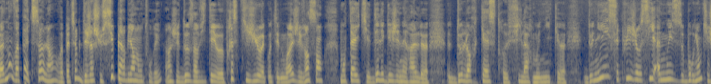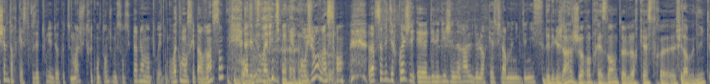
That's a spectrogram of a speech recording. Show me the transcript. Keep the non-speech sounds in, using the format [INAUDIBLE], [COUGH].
Bah non, on va pas être seul. Hein. On va pas être seul. Déjà, je suis super bien entourée. Hein. J'ai deux invités euh, prestigieux à côté de moi. J'ai Vincent Monteil qui est délégué général euh, de l'orchestre philharmonique euh, de Nice. Et puis j'ai aussi Anne-Louise Bourrion qui est chef d'orchestre. Vous êtes tous les deux à côté de moi. Je suis très contente. Je me sens super bien entourée. Donc on va commencer par Vincent. Allez, vous m'avez dit [LAUGHS] bonjour Vincent. Alors ça veut dire quoi, j'ai délégué général de l'orchestre philharmonique de Nice? Délégué général, je représente l'orchestre philharmonique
